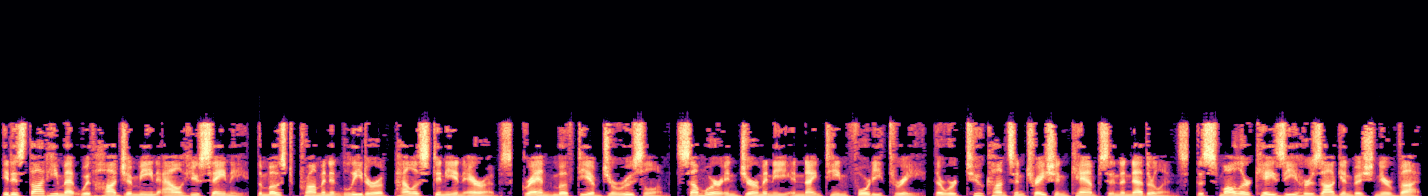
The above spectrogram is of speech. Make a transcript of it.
It is thought he met with Haj Amin al-Husseini, the most prominent leader of Palestinian Arabs, Grand Mufti of Jerusalem, somewhere in Germany in 1943. There were two concentration camps in the Netherlands: the smaller KZ Herzogenbusch near Vught,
